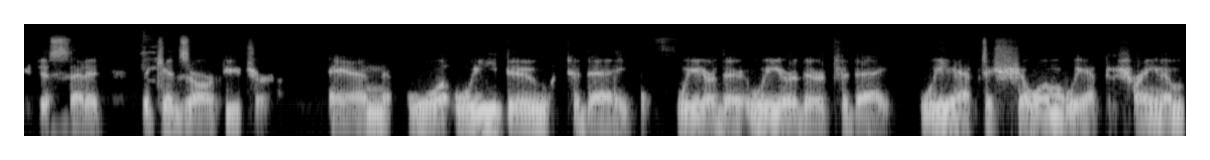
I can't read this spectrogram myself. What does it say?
you just said it. The kids are our future. And what we do today, we are there, we are there today. We have to show them, we have to train them,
